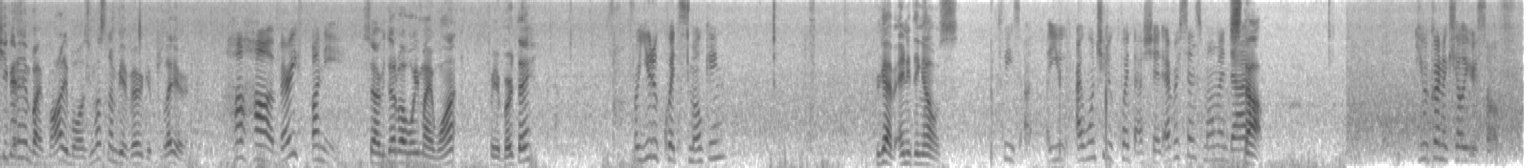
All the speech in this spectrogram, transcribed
Keep getting hit by volleyballs. You must not be a very good player. Haha, very funny. So, have you thought about what you might want for your birthday? For you to quit smoking, We could have anything else. please, I, you, I want you to quit that shit. Ever since mom and dad. Stop. You're gonna kill yourself.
